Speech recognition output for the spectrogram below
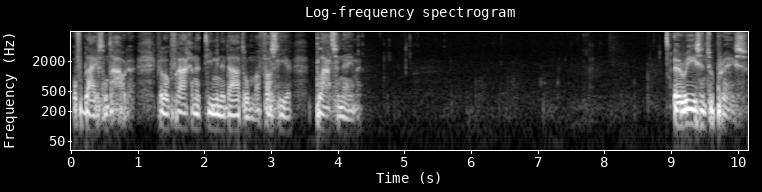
Of blijft onthouden. Ik wil ook vragen aan het team inderdaad om alvast hier plaats te nemen. A reason to praise.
